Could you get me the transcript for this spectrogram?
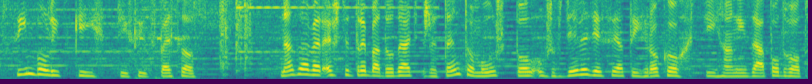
symbolických tisíc pesos. Na záver ešte treba dodať, že tento muž bol už v 90. rokoch stíhaný za podvod.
